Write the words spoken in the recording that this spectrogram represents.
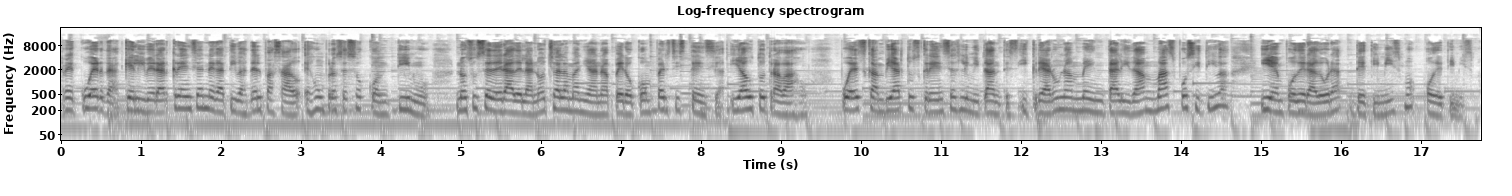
Recuerda que liberar creencias negativas del pasado es un proceso continuo. No sucederá de la noche a la mañana, pero con persistencia y autotrabajo puedes cambiar tus creencias limitantes y crear una mentalidad más positiva y empoderadora de ti mismo o de ti misma.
